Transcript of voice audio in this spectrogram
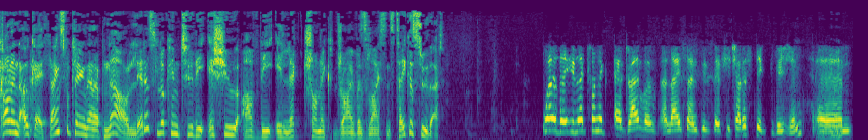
Collen, okay, thanks for clearing that up. Now, let us look into the issue of the electronic driver's license. Take us through that. Well, the electronic uh, driver's license is a futuristic vision. Um,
